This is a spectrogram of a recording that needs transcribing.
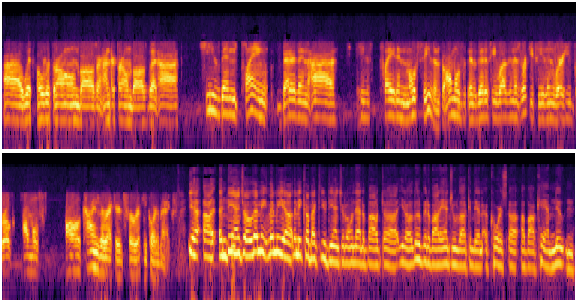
uh, with overthrown balls or underthrown balls, but uh, he's been playing better than uh, he's played in most seasons, almost as good as he was in his rookie season, where he broke almost all kinds of records for rookie quarterbacks. Yeah, uh, and D'Angelo, let me let me uh, let me come back to you, D'Angelo, on that about uh, you know a little bit about Andrew Luck, and then of course uh, about Cam Newton.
